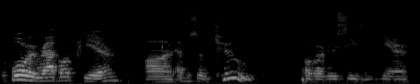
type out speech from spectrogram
Before we wrap up here on episode two of our new season here,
